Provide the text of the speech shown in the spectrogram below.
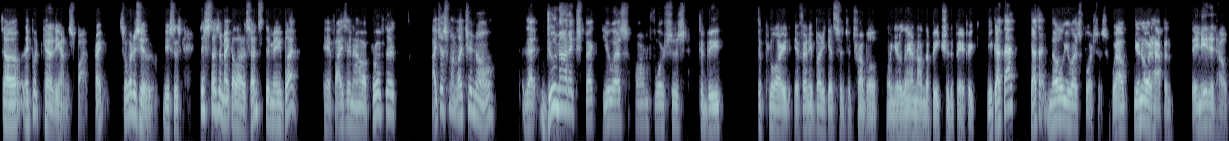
So they put Kennedy on the spot, right? So what does he do? He says, This doesn't make a lot of sense to me, but if Eisenhower approved it, I just want to let you know that do not expect U.S. armed forces to be deployed if anybody gets into trouble when you land on the beach of the baby. You got that? Got that? No U.S. forces. Well, you know what happened. They needed help.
